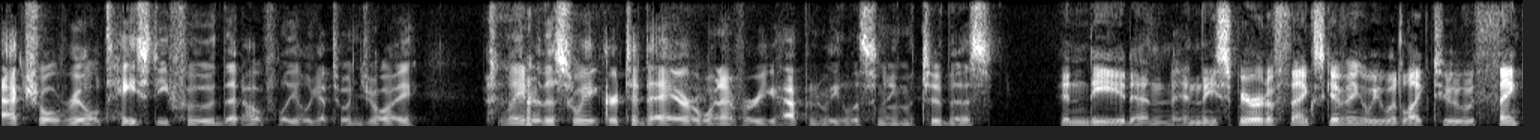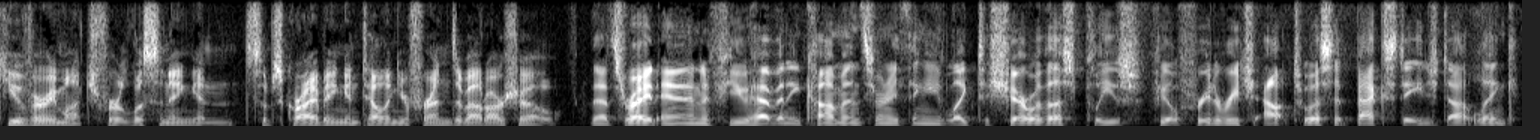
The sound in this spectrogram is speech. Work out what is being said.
actual, real tasty food that hopefully you'll get to enjoy later this week or today or whenever you happen to be listening to this. Indeed, and in the spirit of Thanksgiving, we would like to thank you very much for listening and subscribing and telling your friends about our show. That's right. And if you have any comments or anything you'd like to share with us, please feel free to reach out to us at backstage.link.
